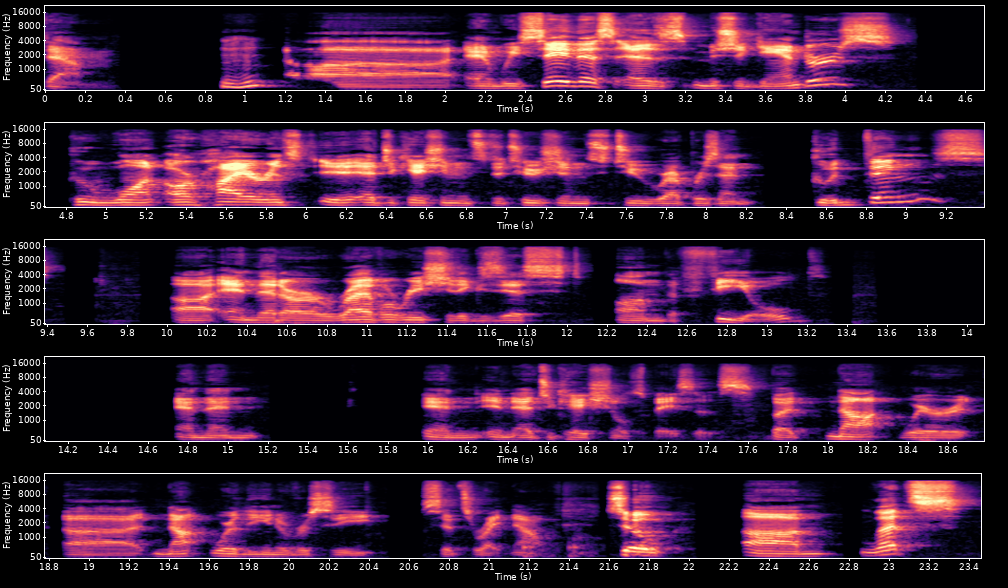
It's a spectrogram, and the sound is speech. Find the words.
them. Mm-hmm. Uh, and we say this as Michiganders who want our higher education institutions to represent good things uh, and that our rivalry should exist on the field and then in in educational spaces but not where uh, not where the university sits right now so um, let's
